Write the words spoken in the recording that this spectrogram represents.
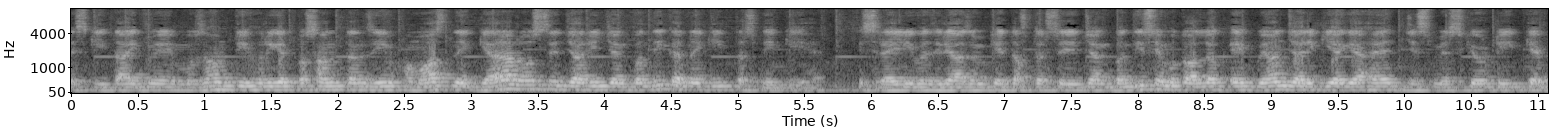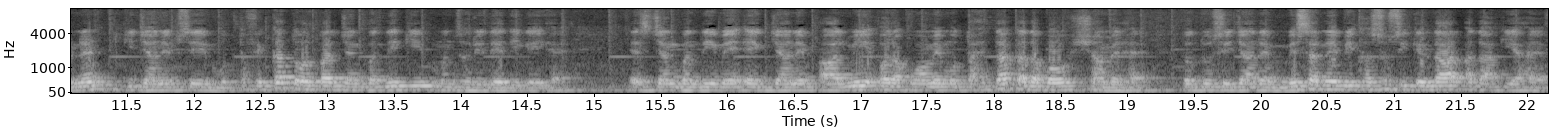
इसकी तायद में मुजामती हुरियत पसंद तंजीम हमास ने ग्यारह रोज से जारी जंग बंदी करने की तस्दीक की है। इसराइली वजी अजम के दफ्तर से जंग बंदी से मुतल एक बयान जारी किया गया है, जिसमें सिक्योरिटी कैबिनेट की जानब से मुतफ़ा तौर पर जंग बंदी की मंजूरी दे दी गई है। इस जंग बंदी में एक जानब आलमी और अकवा मुतहदा का दबाव शामिल है। तो दूसरी जानब मिस्र ने भी खसूसी किरदार अदा किया है।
